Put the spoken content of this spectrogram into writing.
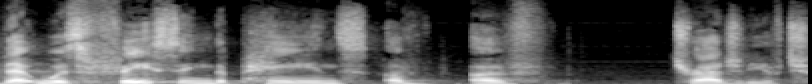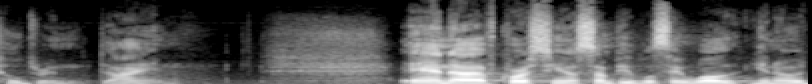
that was facing the pains of, of tragedy, of children dying. And uh, of course, you know, some people say, well, you know,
